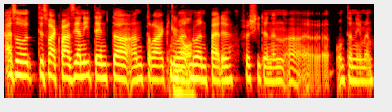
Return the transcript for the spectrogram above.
Also das war quasi ein identer Antrag, nur, genau. nur in beide verschiedenen äh, Unternehmen.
